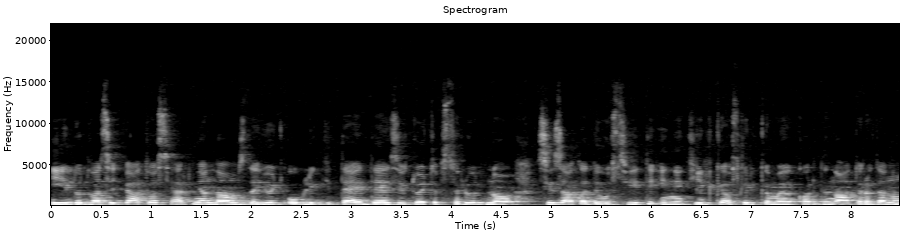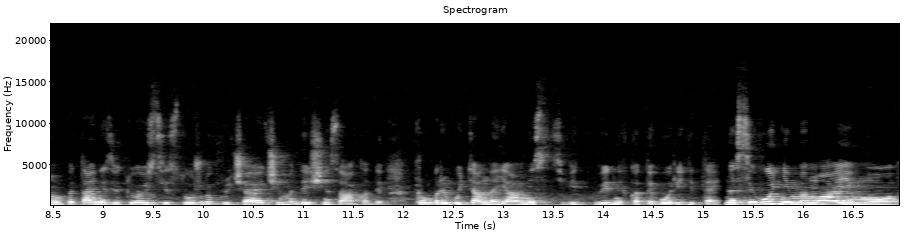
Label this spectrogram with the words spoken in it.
І до 25 серпня нам здають облік дітей, де звітують абсолютно всі заклади освіти і не тільки, оскільки ми координатори в даному питанні, звітують всі служби, включаючи медичні заклади, про прибуття, наявність відповідних категорій дітей. На сьогодні ми маємо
